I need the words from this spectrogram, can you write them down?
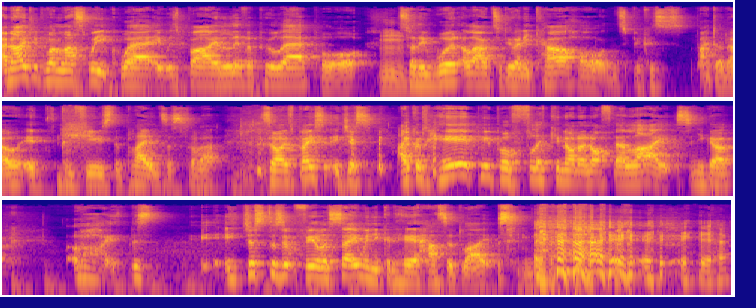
And I did one last week where it was by Liverpool Airport. So they weren't allowed to do any car horns because, I don't know, it confused the planes or something. So I was basically just, I could hear people flicking on and off their lights and you go, oh, this, it just doesn't feel the same when you can hear hazard lights. yeah.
